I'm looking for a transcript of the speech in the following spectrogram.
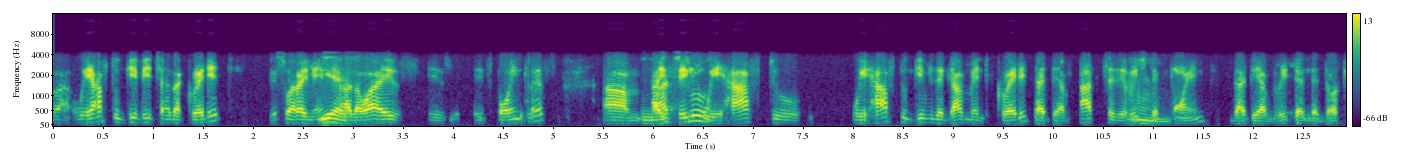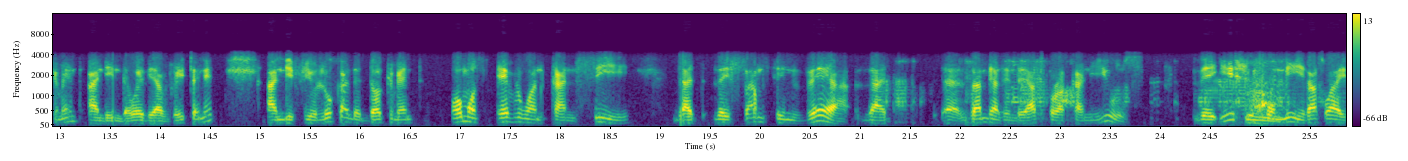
uh, we have to give each other credit. Is what I mean. Yes. Otherwise, it's it's pointless. Um, I think true. we have to we have to give the government credit that they have actually reached Mm. a point that they have written the document and in the way they have written it. And if you look at the document, almost everyone can see that there's something there that uh, Zambians in the diaspora can use. The issue for me, that's why I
